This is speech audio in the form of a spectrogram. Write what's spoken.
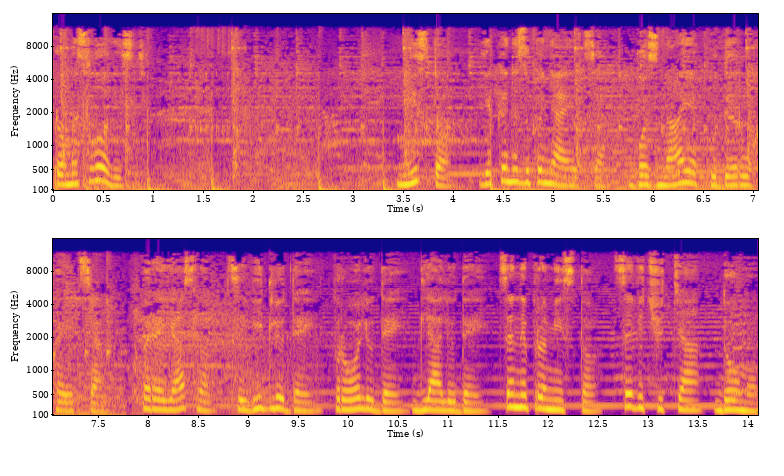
промисловість. Місто, яке не зупиняється, бо знає, куди рухається. Переяслав це від людей, про людей, для людей. Це не про місто, це відчуття дому.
